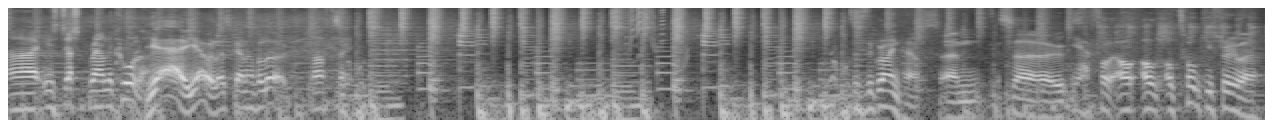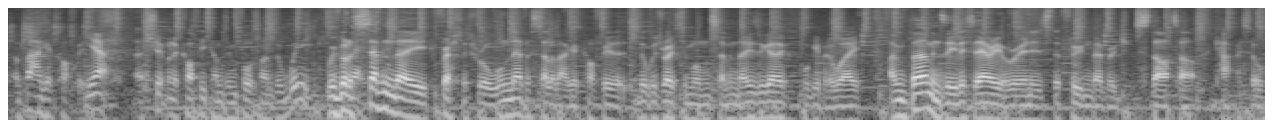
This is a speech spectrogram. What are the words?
uh, is just round the corner. Yeah, yeah. Well, let's go and have a look. After. Is the grindhouse. Um, so yeah, follow, I'll, I'll, I'll talk you through a, a bag of coffee. Yeah. A shipment of coffee comes in four times a week. We've got a seven-day freshness rule. We'll never sell a bag of coffee that, that was roasted more than seven days ago. We'll give it away. I mean, Bermondsey, this area we're in, is the food and beverage startup capital,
